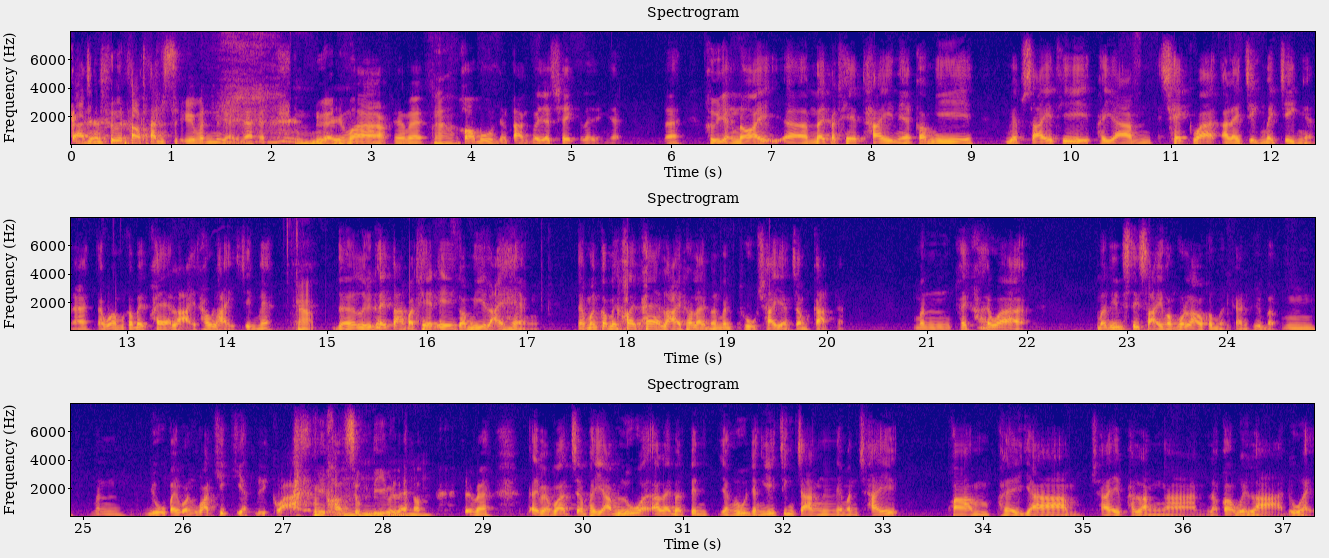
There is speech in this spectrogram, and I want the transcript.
การจะรู้เท่าทันสื่อมันเหนื่อยนะ เหนื่อยมากใช่ไหมข้อมูลต่างๆก็จะเช็คอะไรอย่างเงี้ยนะคืออย่างน้อยในประเทศไทยเนี่ยก็มีเว็บไซต์ที่พยายามเช็คว่าอะไรจริงไม่จริงอะนะแต่ว่ามันก็ไม่แพร่หลายเท่าไหร่จริงไหมครับหรือในต่างประเทศเองก็มีหลายแห่ง แต่มันก็ไม่ค่อยแพร่หลายเท่าไหร่มันมันถูกใช้อย่างจำกัดนะมันคล้ายๆว่า มันนิสัยของพวกเราก็เหมือนกันคือแบบมันอยู่ไปวันๆขี้เกียจดีกว่า มีความสุขดีอยู่แล้วใช่ไหมไอ้แบบว่าจะพยายามรู้ว่าอะไรมันเป็นอย่างนู้นอย่างนี้จริงจังเนี่ยมันใช้ความพยายามใช้พลังงานแล้วก็เวลาด้วย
